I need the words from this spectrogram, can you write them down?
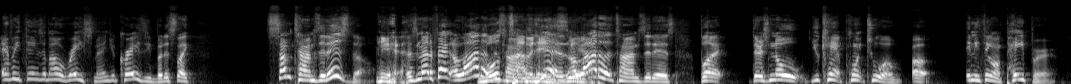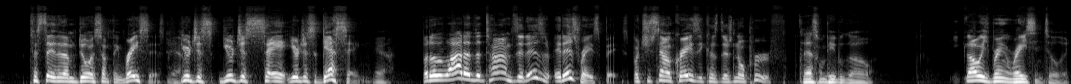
everything's about race, man. You're crazy, but it's like sometimes it is though. Yeah. As a matter of fact, a lot of Most the times time it yeah, is, A lot of the times it is, but there's no, you can't point to a, a anything on paper to say that I'm doing something racist. Yeah. You're just, you're just saying, you're just guessing. Yeah. But a lot of the times it is, it is race based. But you sound crazy because there's no proof. that's when people go. You always bring race into it,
